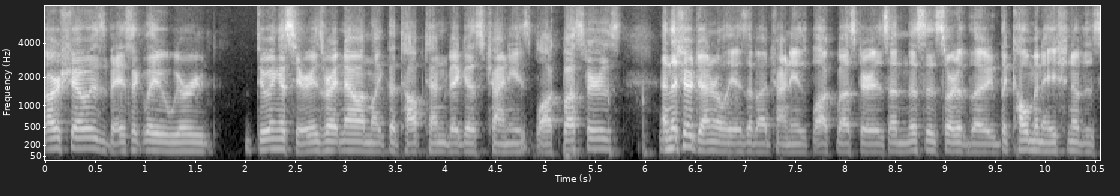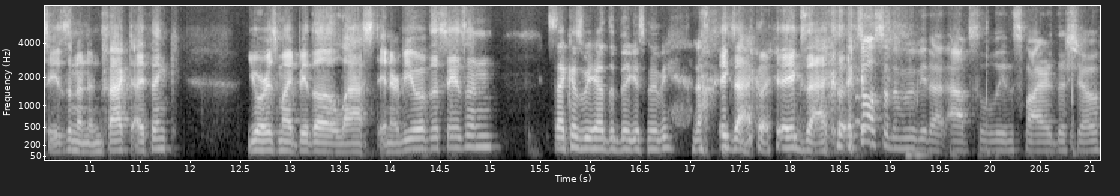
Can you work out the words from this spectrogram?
Our show is basically we're doing a series right now on like the top 10 biggest Chinese blockbusters. And the show generally is about Chinese blockbusters and this is sort of the the culmination of the season and in fact, I think yours might be the last interview of the season. Is that because we had the biggest movie? No. Exactly. Exactly. It's also the movie that absolutely inspired the show.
